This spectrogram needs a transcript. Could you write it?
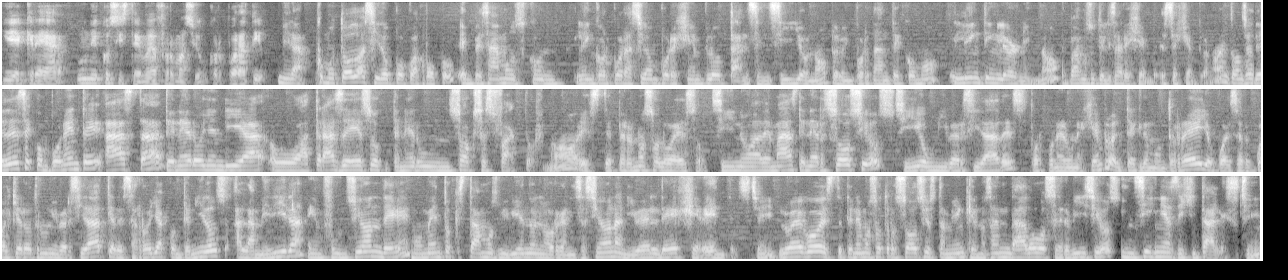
Y de crear un ecosistema de formación corporativa? Mira, como todo ha sido poco a poco, empezamos con la incorporación, por ejemplo, tan sencillo, ¿no? Pero importante como LinkedIn Learning, ¿no? Vamos a utilizar ejemplo, ese ejemplo, ¿no? Entonces, desde ese componente hasta tener hoy en día o atrás de eso, tener un success factor, ¿no? Este, pero no solo eso, sino además tener socios, ¿sí? Universidades, por poner un ejemplo, el TEC de Monterrey o puede ser cualquier otra universidad que desarrolla contenidos a la medida en función de momento que está estamos viviendo en la organización a nivel de gerentes. ¿sí? Luego este, tenemos otros socios también que nos han dado servicios, insignias digitales, ¿sí?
